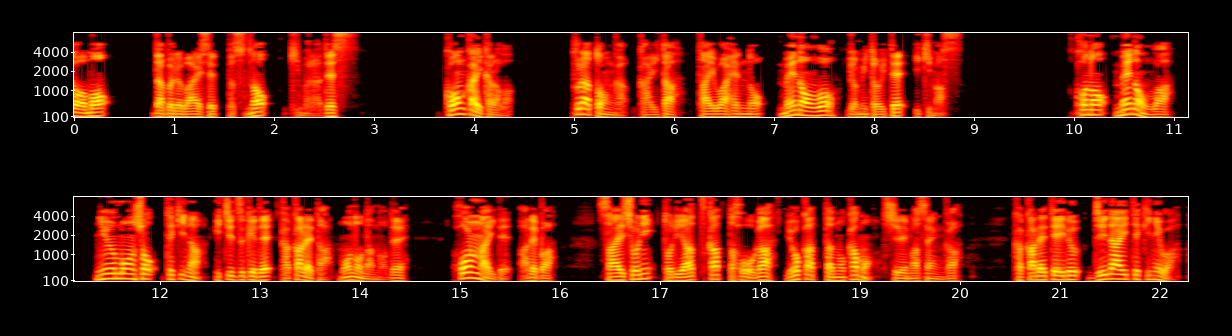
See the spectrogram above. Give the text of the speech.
どうも、ダブルバイセップスの木村です。今回からは、プラトンが書いた対話編のメノンを読み解いていきます。このメノンは入門書的な位置づけで書かれたものなので、本来であれば最初に取り扱った方が良かったのかもしれませんが、書かれている時代的には、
